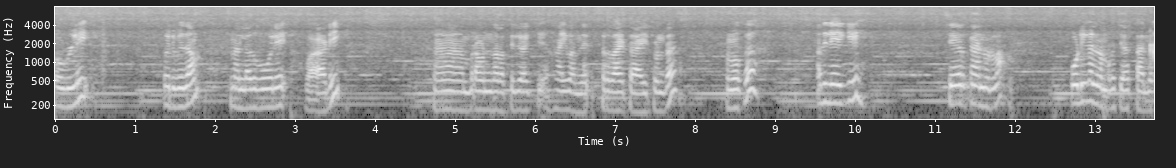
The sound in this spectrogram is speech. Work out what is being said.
അപ്പോൾ ഉള്ളി ഒരുവിധം നല്ലതുപോലെ വാടി ബ്രൗൺ നിറത്തിലേക്ക് ആയി വന്ന് ചെറുതായിട്ടായിട്ടുണ്ട്. നമുക്ക് അതിലേക്ക് ചേർക്കാനുള്ള പൊടികൾ നമുക്ക് ചേർത്താലോ?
